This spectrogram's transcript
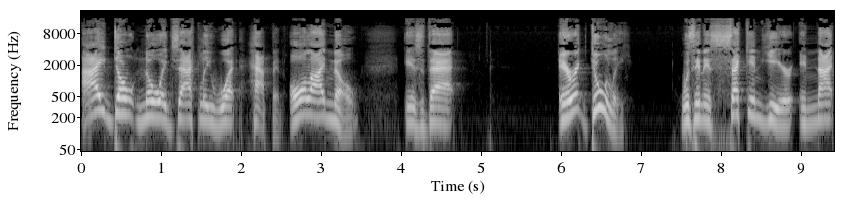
I don't know exactly what happened. All I know is that Eric Dooley was in his second year and not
